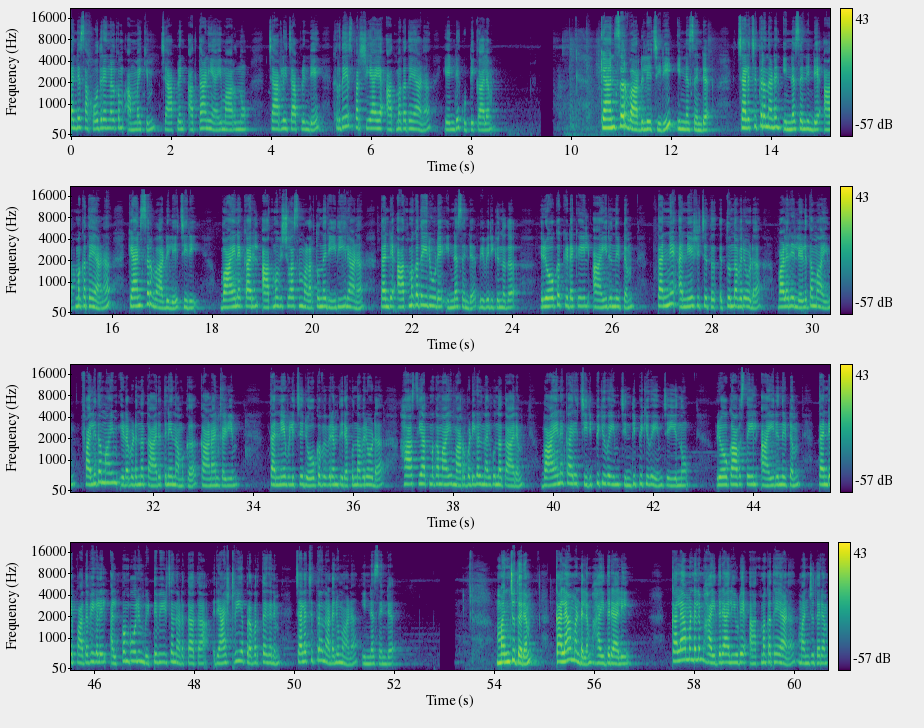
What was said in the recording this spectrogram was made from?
തന്റെ സഹോദരങ്ങൾക്കും അമ്മയ്ക്കും ചാപ്ലിൻ അത്താണിയായി മാറുന്നു. ചാർലി ചാപ്ലിന്റെ ഹൃദയസ്പർശിയായ ആത്മകഥയാണ് എന്റെ കുട്ടിക്കാലം. ക്യാൻസർ വാർഡിലെ ചിരി ഇന്നസെന്റ് ചലച്ചിത്ര നടൻ ഇന്നസെന്റിന്റെ ആത്മകഥയാണ് ക്യാൻസർ വാർഡിലെ ചിരി. വായനക്കാരിൽ ആത്മവിശ്വാസം വളർത്തുന്ന രീതിയിലാണ് തന്റെ ആത്മകഥയിലൂടെ ഇന്നസെന്റ് വിവരിക്കുന്നത്. രോഗക്കിടക്കയിൽ ആയിരുന്നിട്ടും തന്നെ അന്വേഷിച്ച് എത്തുന്നവരോട് വളരെ ലളിതമായും ഫലിതമായും ഇടപെടുന്ന താരത്തിനെ നമുക്ക് കാണാൻ കഴിയും. തന്നെ വിളിച്ച് രോഗവിവരം തിരക്കുന്നവരോട് ഹാസ്യാത്മകമായി മറുപടികൾ നൽകുന്ന താരം വായനക്കാരെ ചിരിപ്പിക്കുകയും ചിന്തിപ്പിക്കുകയും ചെയ്യുന്നു. രോഗാവസ്ഥയിൽ ആയിരുന്നിട്ടും തന്റെ പദവികളിൽ അല്പം പോലും വിട്ടുവീഴ്ച നടത്താത്ത രാഷ്ട്രീയ പ്രവർത്തകനും ചലച്ചിത്ര നടനുമാണ് ഇന്നസെന്റ് മഞ്ജുതരം കലാമണ്ഡലം ഹൈദരാലി. കലാമണ്ഡലം ഹൈദരാലിയുടെ ആത്മകഥയാണ് മഞ്ജുതരം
